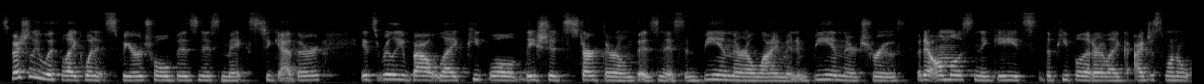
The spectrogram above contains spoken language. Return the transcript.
especially with like when it's spiritual business mixed together, it's really about like people they should start their own business and be in their alignment and be in their truth. But it almost negates the people that are like i just want to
